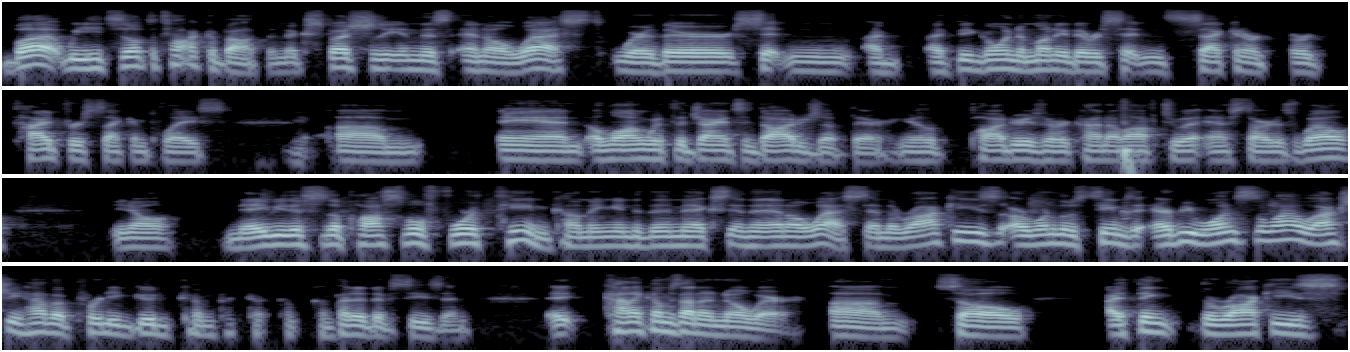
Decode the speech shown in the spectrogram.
But we still have to talk about them, especially in this NL West where they're sitting. I, I think going to money, they were sitting second or, or tied for second place. Um, and along with the Giants and Dodgers up there, you know, the Padres are kind of off to a start as well. You know, maybe this is a possible fourth team coming into the mix in the NL West. And the Rockies are one of those teams that every once in a while will actually have a pretty good com- com- competitive season. It kind of comes out of nowhere. Um, so I think the Rockies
